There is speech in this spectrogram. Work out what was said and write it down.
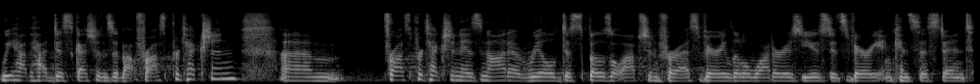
We have had discussions about frost protection. Um, Frost protection is not a real disposal option for us. Very little water is used. It's very inconsistent,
